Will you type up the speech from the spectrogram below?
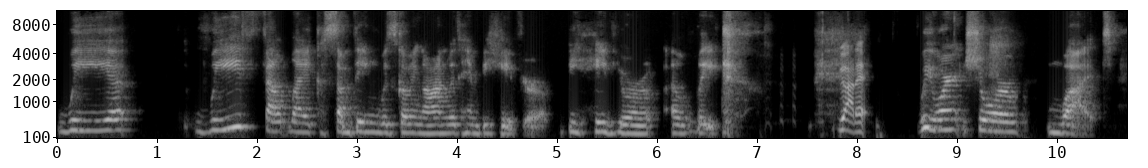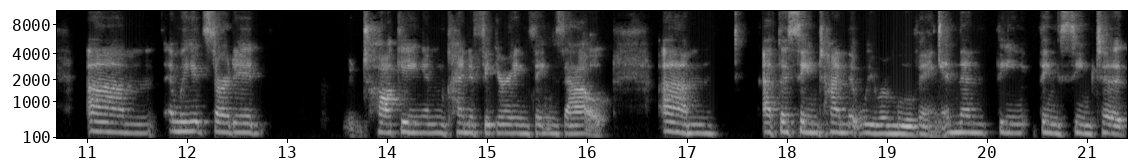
we we felt like something was going on with him behavior behaviorally. Got it. we weren't sure what. Um, and we had started talking and kind of figuring things out um, at the same time that we were moving. And then the, things seemed to,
